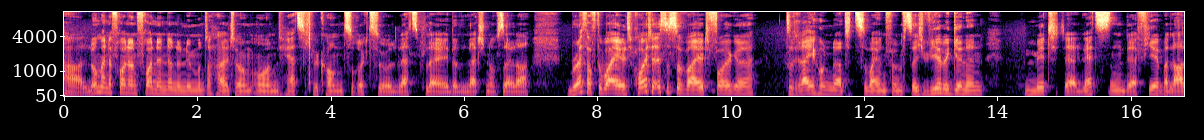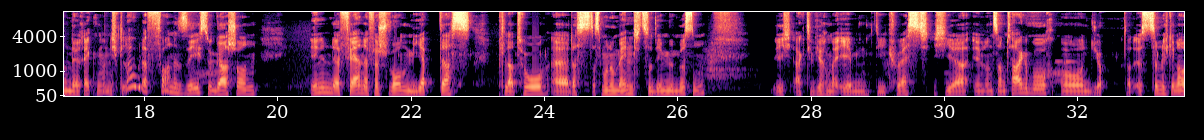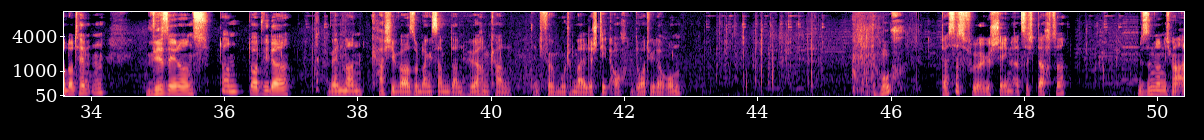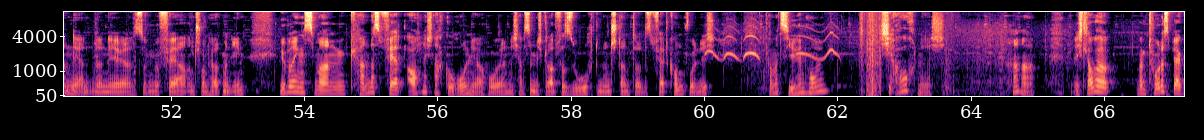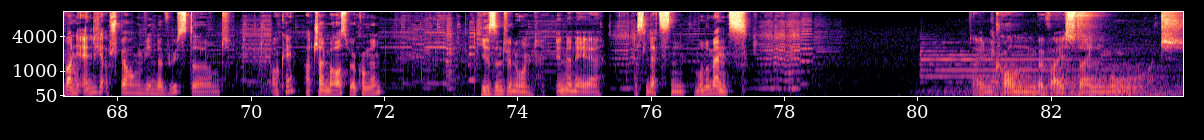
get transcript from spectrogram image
Hallo meine Freunde und Freundinnen der anonymen Unterhaltung und herzlich willkommen zurück zu Let's Play The Legend of Zelda Breath of the Wild. Heute ist es soweit, Folge 352. Wir beginnen mit der letzten der vier Balladen der Recken und ich glaube da vorne sehe ich sogar schon in der Ferne verschwommen, yep, das Plateau, äh, das, das Monument, zu dem wir müssen. Ich aktiviere mal eben die Quest hier in unserem Tagebuch und ja, das ist ziemlich genau dort hinten. Wir sehen uns dann dort wieder, wenn man Kashiwa so langsam dann hören kann. Denn ich vermute mal, der steht auch dort wieder rum. Huch, das ist früher geschehen, als ich dachte. Wir sind noch nicht mal annähernd in der Nähe, so ungefähr, und schon hört man ihn. Übrigens, man kann das Pferd auch nicht nach Goronia holen. Ich habe es nämlich gerade versucht und dann stand da, das Pferd kommt wohl nicht. Kann man es hier hinholen? Hier auch nicht. Ha. Ich glaube, beim Todesberg waren hier ähnliche Absperrungen wie in der Wüste und... Okay, hat scheinbar Auswirkungen. Hier sind wir nun, in der Nähe des letzten Monuments. Kommen beweist deinen Mut.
